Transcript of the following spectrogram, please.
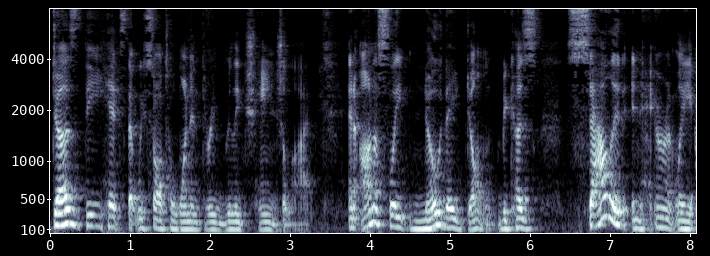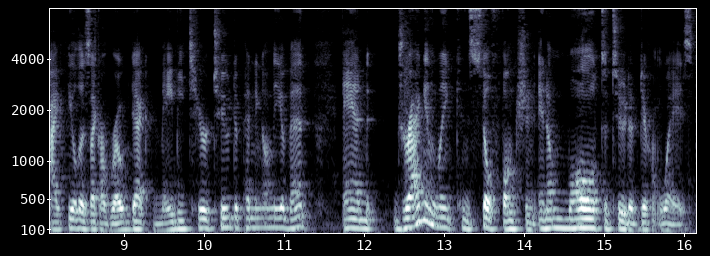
does the hits that we saw to one and three really change a lot? And honestly, no, they don't, because Salad inherently, I feel, is like a rogue deck, maybe tier two, depending on the event. And Dragon Link can still function in a multitude of different ways.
